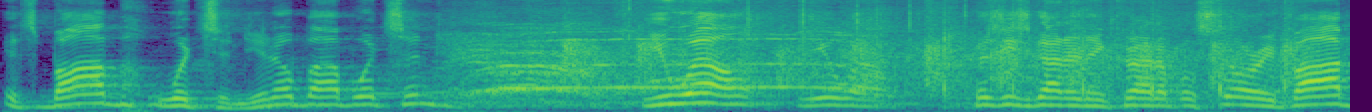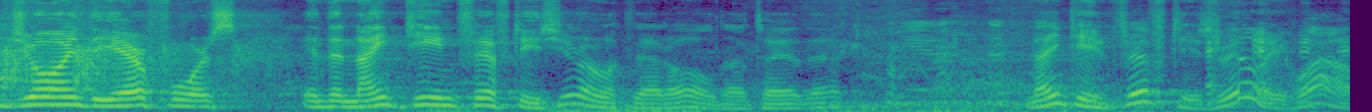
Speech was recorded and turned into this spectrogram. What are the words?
It's Bob Woodson. You know Bob Woodson? You will. You will. Because he's got an incredible story. Bob joined the Air Force in the 1950s. You don't look that old, I'll tell you that. 1950s, really? Wow,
